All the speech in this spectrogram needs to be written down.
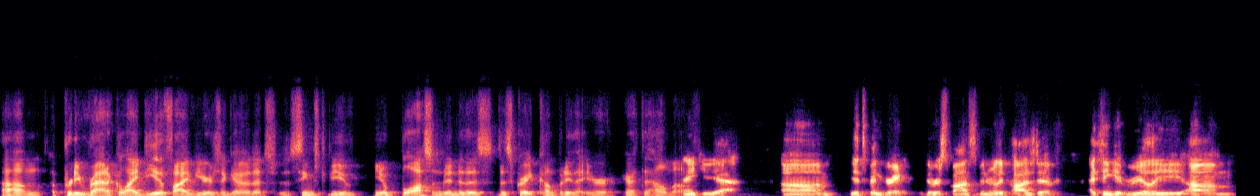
um, a pretty radical idea five years ago that seems to be you know blossomed into this this great company that you're you're at the helm of. Thank you. Yeah, um, it's been great. The response has been really positive. I think it really um,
